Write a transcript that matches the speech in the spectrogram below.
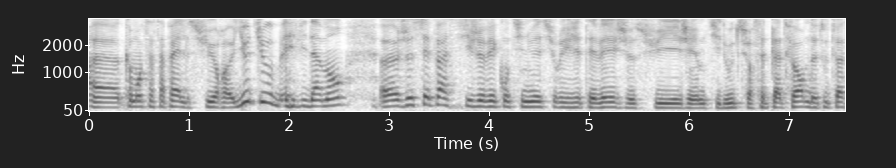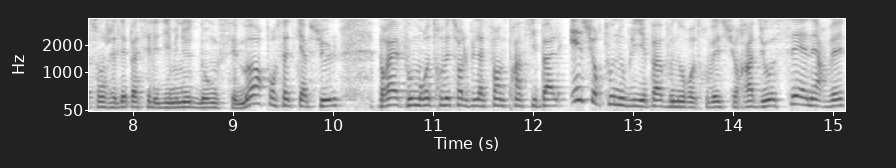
euh, comment ça s'appelle? Sur YouTube, évidemment. Euh, je sais pas si je vais continuer sur IGTV, je suis, j'ai un petit doute sur cette plateforme. De toute façon, j'ai dépassé les 10 minutes, donc c'est mort pour cette capsule. Bref, vous me retrouvez sur la plateforme principale, et surtout, n'oubliez pas, vous nous retrouvez sur Radio CNRV,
